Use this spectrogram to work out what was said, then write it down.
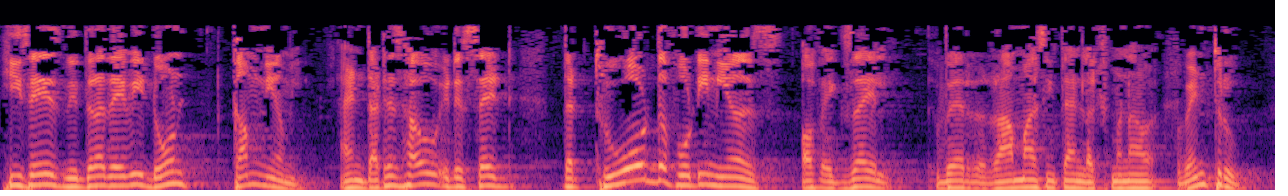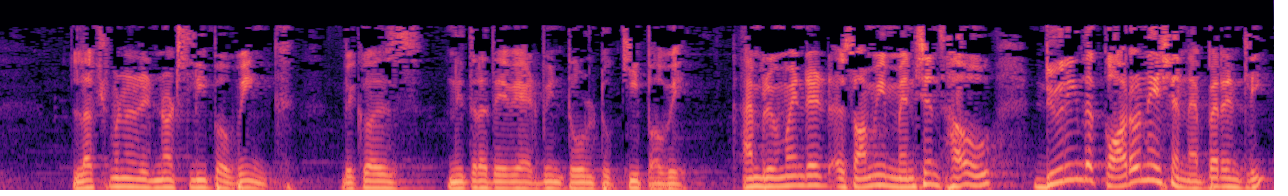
he says, Nidra Devi, don't come near me. And that is how it is said that throughout the 14 years of exile where Rama, Sita and Lakshmana went through, Lakshmana did not sleep a wink because Nidra Devi had been told to keep away. I'm reminded, uh, Swami mentions how during the coronation apparently,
